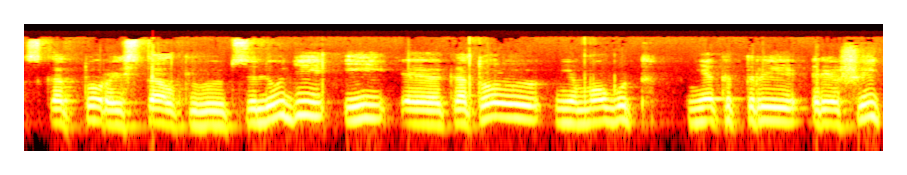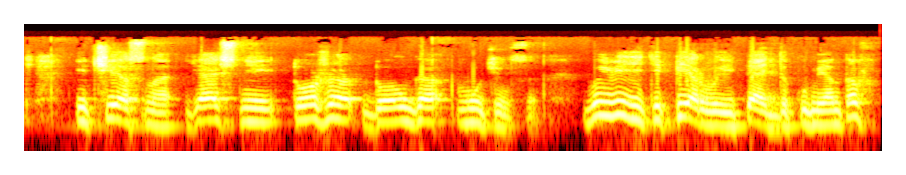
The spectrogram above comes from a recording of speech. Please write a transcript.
с которой сталкиваются люди и которую не могут некоторые решить. И честно, я с ней тоже долго мучился. Вы видите первые пять документов,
